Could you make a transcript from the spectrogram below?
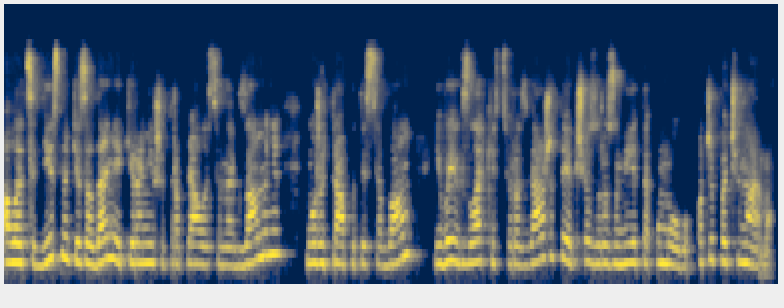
але це дійсно ті завдання, які раніше траплялися на екзамені, можуть трапитися вам, і ви їх з легкістю розв'яжете, якщо зрозумієте умову. Отже, починаємо.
